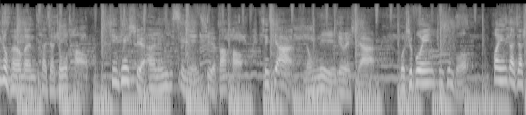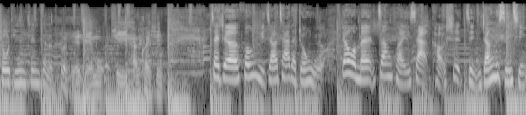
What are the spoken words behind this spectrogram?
听众朋友们，大家中午好，今天是二零一四年七月八号，星期二，农历六月十二，我是播音朱新博，欢迎大家收听今天的特别节目《体坛快讯》。在这风雨交加的中午，让我们暂缓一下考试紧张的心情，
